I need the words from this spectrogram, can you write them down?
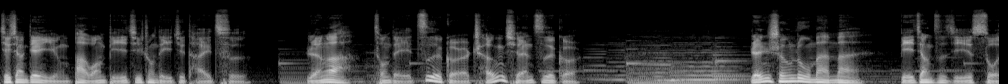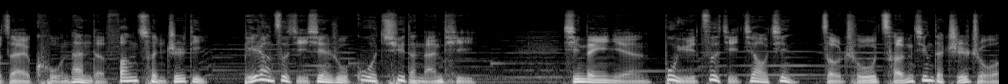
就像电影《霸王别姬》中的一句台词：‘人啊，总得自个儿成全自个儿。’人生路漫漫。”别将自己锁在苦难的方寸之地，别让自己陷入过去的难题。新的一年，不与自己较劲，走出曾经的执着。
